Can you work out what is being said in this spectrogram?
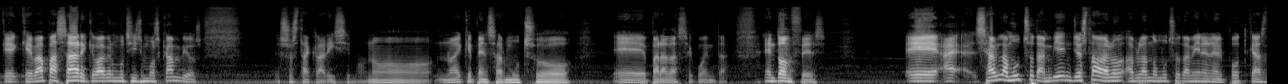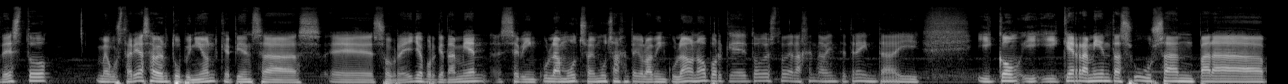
¿qué, va a pasar? ¿Que va a haber muchísimos cambios? Eso está clarísimo. No, no hay que pensar mucho eh, para darse cuenta. Entonces, eh, se habla mucho también, yo estaba hablando mucho también en el podcast de esto me gustaría saber tu opinión, qué piensas eh, sobre ello, porque también se vincula mucho, hay mucha gente que lo ha vinculado, ¿no? Porque todo esto de la Agenda 2030 y, y, qué herramientas usan para,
